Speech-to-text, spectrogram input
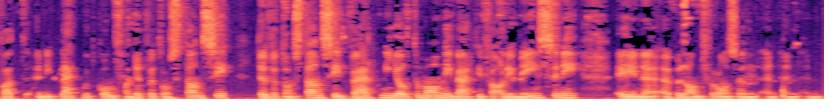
wat in die plek moet kom van dit wat ons tans het. Dit wat ons tans het werk nie heeltemal nie, werk nie vir al die mense nie en 'n uh, beland vir ons in in in in,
